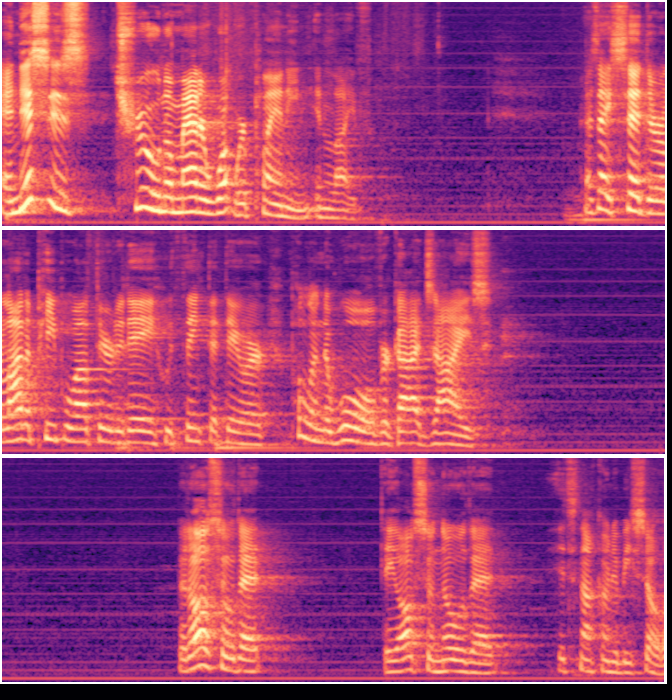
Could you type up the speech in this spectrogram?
And this is true no matter what we're planning in life. As I said, there are a lot of people out there today who think that they are pulling the wool over God's eyes. But also that they also know that it's not going to be so.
